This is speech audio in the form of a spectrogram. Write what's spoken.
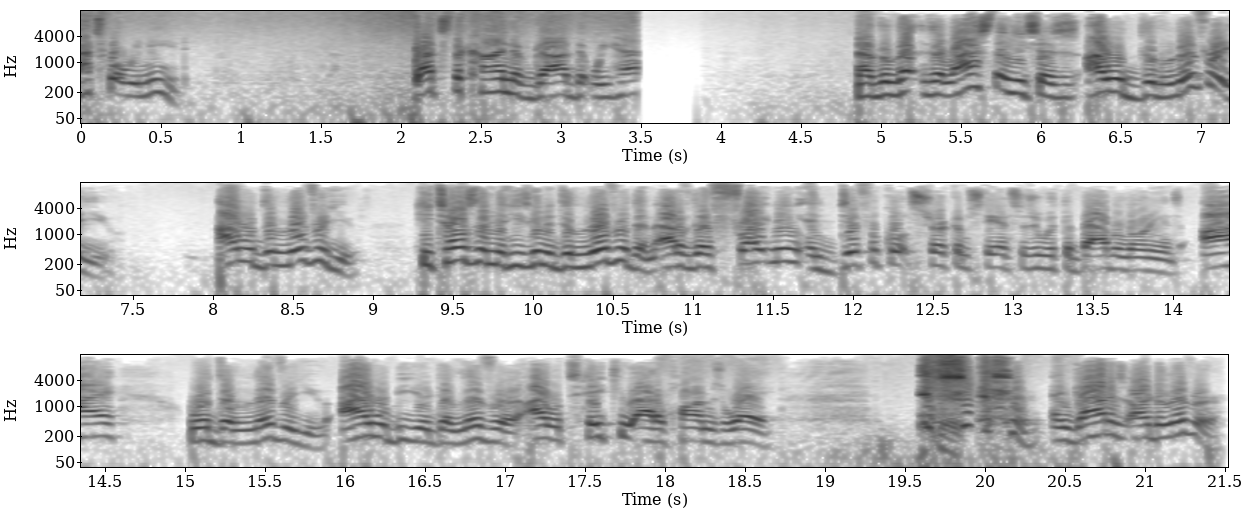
That's what we need. That's the kind of God that we have. Now, the, the last thing he says is, I will deliver you. I will deliver you. He tells them that he's going to deliver them out of their frightening and difficult circumstances with the Babylonians. I will deliver you. I will be your deliverer. I will take you out of harm's way. and God is our deliverer.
